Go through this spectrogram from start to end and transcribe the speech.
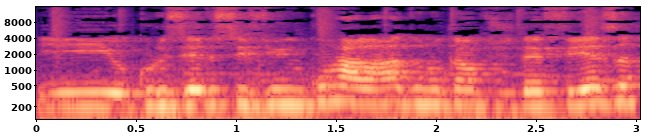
e o Cruzeiro se viu encurralado no campo de defesa.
